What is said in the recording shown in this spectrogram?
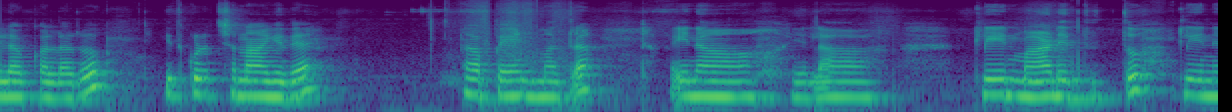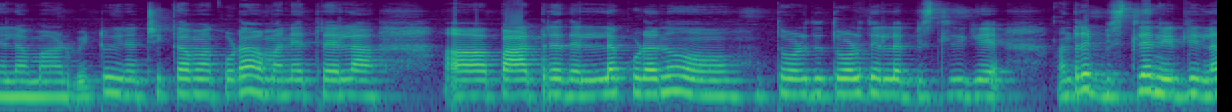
ಎಲ್ಲೋ ಕಲರು ಇದು ಕೂಡ ಚೆನ್ನಾಗಿದೆ. ಪೇಂಟ್ ಮಾತ್ರ. ಇನ್ನು ಎಲ್ಲ ಕ್ಲೀನ್ ಮಾಡಿದ್ದಿತ್ತು. ಕ್ಲೀನ್ ಎಲ್ಲ ಮಾಡಿಬಿಟ್ಟು, ಇನ್ನು ಚಿಕ್ಕಮ್ಮ ಕೂಡ ಮನೆ ಹತ್ರ ಎಲ್ಲ ಪಾತ್ರೆದೆಲ್ಲ ಕೂಡ ತೊಳೆದು ತೊಳೆದು ಎಲ್ಲ ಬಿಸಿಲಿಗೆ, ಅಂದರೆ ಬಿಸಿಲೇನು ಇರಲಿಲ್ಲ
